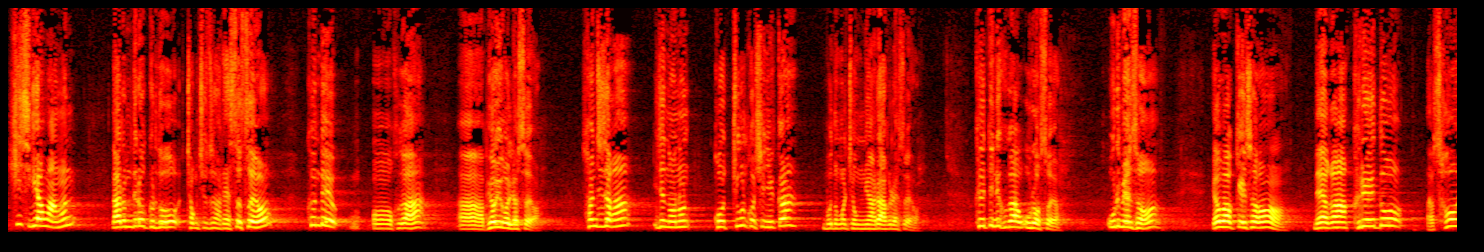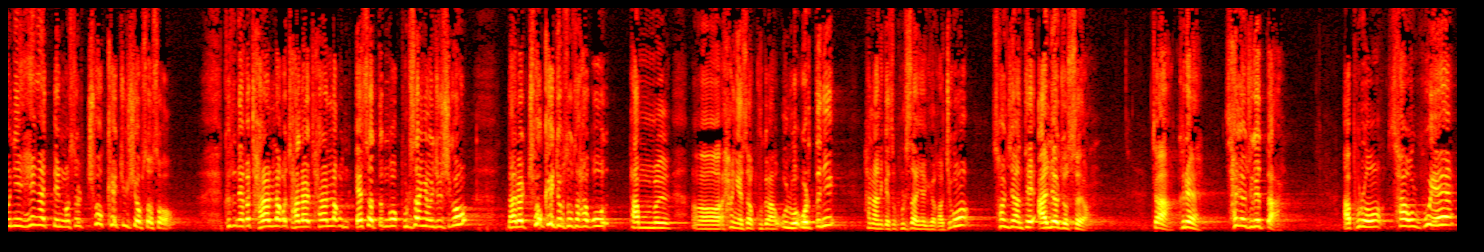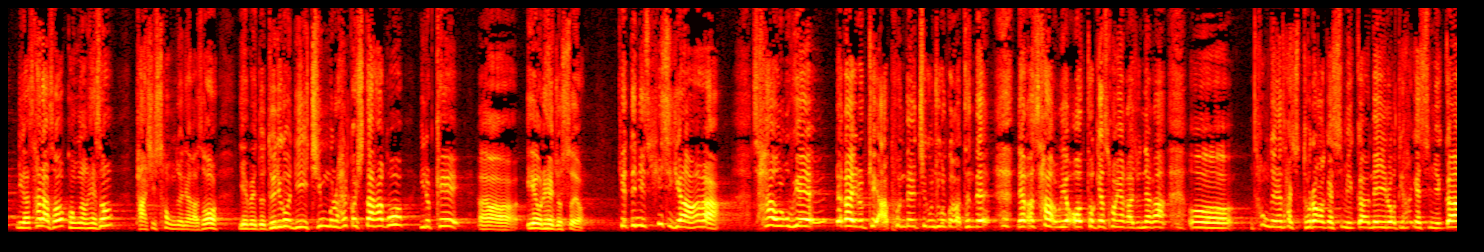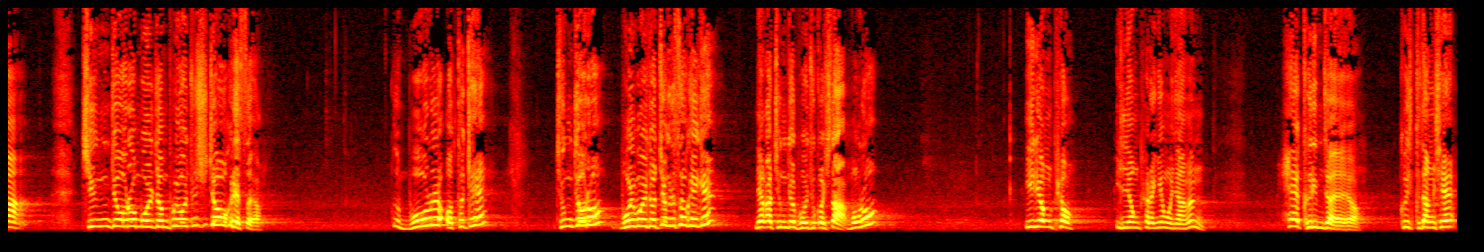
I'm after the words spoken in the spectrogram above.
히스기야 왕은 나름대로 그래도 정치도 잘 했었어요. 그런데 어, 그가 아, 병이 걸렸어요. 선지자가 이제 너는 곧 죽을 것이니까 모든 걸 정리하라 그랬어요. 그랬더니 그가 울었어요. 울으면서 여호와께서 내가 그래도 선이 행했던 것을 추억해 주시옵소서. 그래서 내가 잘하려고 잘, 잘하려고 애썼던 거 불쌍히 해주시고 나를 추억해 주옵소서 하고 밤을 어, 향해서 그가 울었더니 하나님께서 불쌍히 여겨가지고 선지한테 알려줬어요. 자, 그래 살려주겠다. 앞으로 사흘 후에 네가 살아서 건강해서 다시 성전에 가서 예배도 드리고 네 직무를 할 것이다 하고 이렇게 어, 예언해 줬어요. 그랬더니 히스기야가 사흘 후에 내가 이렇게 아픈데 지금 죽을 것 같은데 내가 사흘 후에 어떻게 성해가지고 내가 어, 성전에 다시 돌아가겠습니까? 내일 어떻게 하겠습니까? 징조로 뭘 좀 보여주시죠. 그랬어요. 그래서 뭐를 어떻게? 증조로 뭘 보여줬죠? 그래서 그에게 내가 증조를 보여줄 것이다. 뭐로? 일령표. 일령표라는 게 뭐냐면 해 그림자예요. 그, 그 당시에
